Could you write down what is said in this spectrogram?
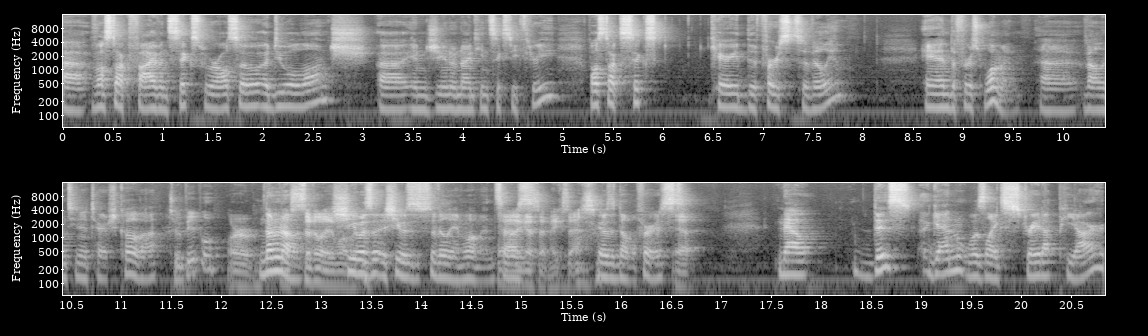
uh, Vostok 5 and 6 were also a dual launch uh, in June of 1963 Vostok 6 carried the first civilian and the first woman uh, Valentina Tereshkova Two people or no no no civilian woman? she was a, she was a civilian woman so Yeah, it I guess that makes sense. it was a double first Yeah. Now, this again was like straight up PR.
